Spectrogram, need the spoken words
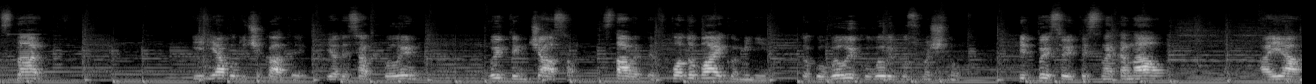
Старт. І я буду чекати 50 хвилин. Ви тим часом ставите вподобайку мені, таку велику-велику смачну. Підписуйтесь на канал. А я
